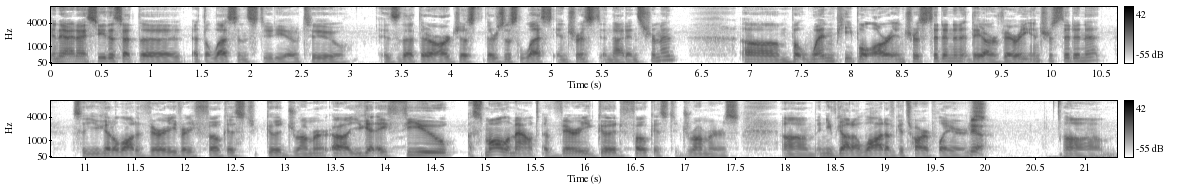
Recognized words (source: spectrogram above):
and, and I see this at the at the lesson studio too is that there are just there's just less interest in that instrument. Um, but when people are interested in it, they are very interested in it. So you get a lot of very very focused good drummer. Uh, you get a few a small amount of very good focused drummers, um, and you've got a lot of guitar players. yeah. Um,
